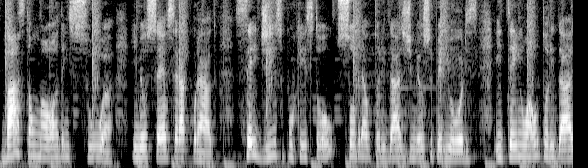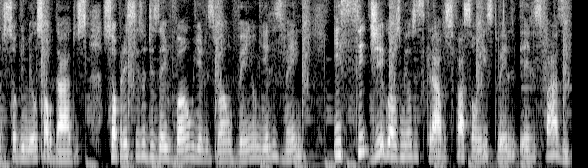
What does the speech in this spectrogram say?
Basta uma ordem sua e meu servo será curado. Sei disso porque estou sobre a autoridade de meus superiores e tenho autoridade sobre meus soldados. Só preciso dizer vão e eles vão, venham e eles vêm. E se digo aos meus escravos, façam isto, eles fazem.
